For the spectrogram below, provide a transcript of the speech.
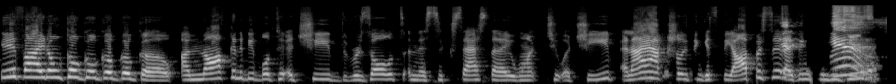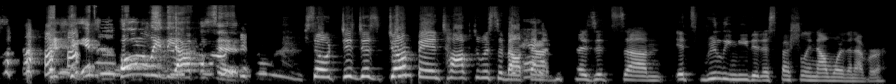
if I don't go, go, go, go, go, I'm not going to be able to achieve the results and the success that I want to achieve. And I actually think it's the opposite. I think. it's totally the opposite. So just just jump in, talk to us about okay. that because it's um it's really needed, especially now more than ever.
